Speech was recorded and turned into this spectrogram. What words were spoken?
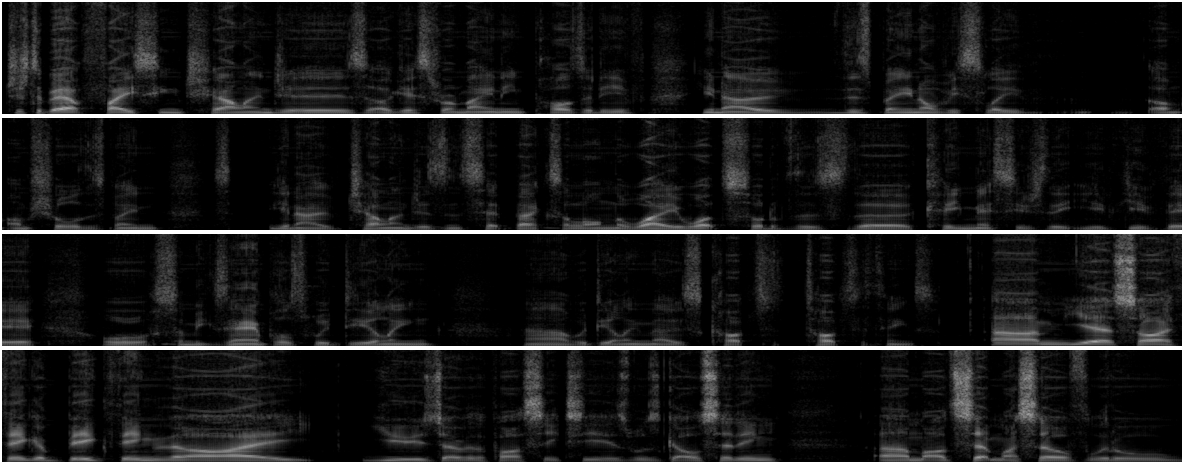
just about facing challenges, I guess remaining positive. You know, there's been obviously, I'm, I'm sure there's been, you know, challenges and setbacks along the way. What sort of is the key message that you'd give there or some examples we're dealing, uh, with dealing those types, types of things? Um, yeah, so I think a big thing that I used over the past six years was goal setting. Um, I'd set myself little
